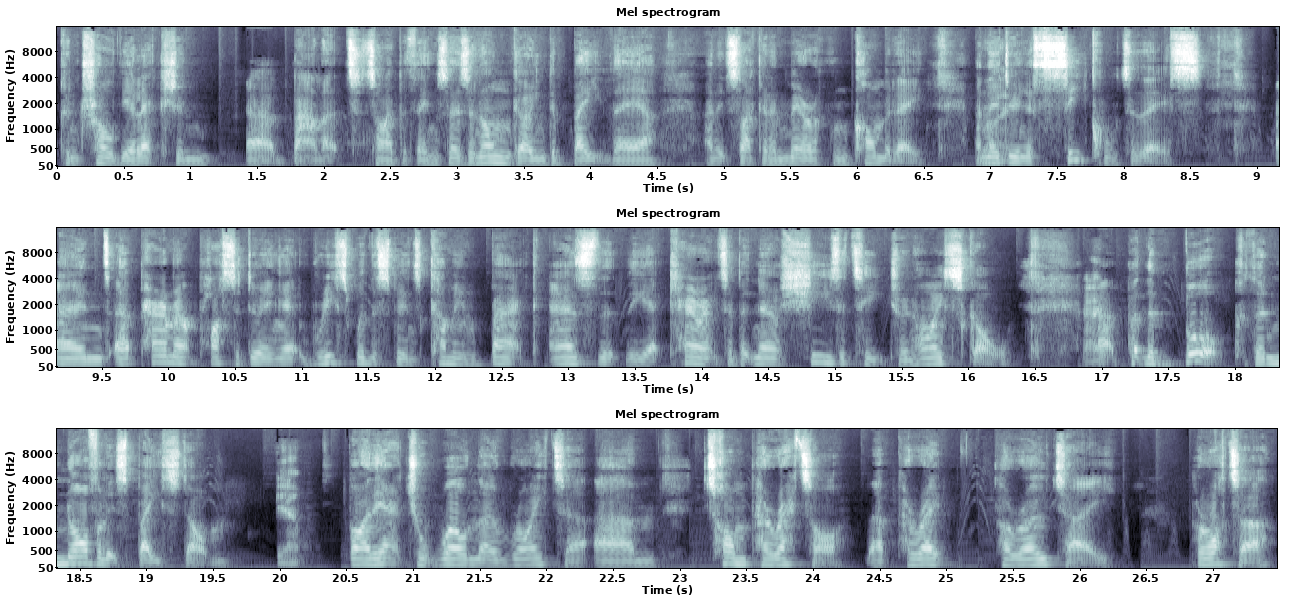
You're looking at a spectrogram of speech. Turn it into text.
control the election uh, ballot type of thing. So there's an ongoing debate there, and it's like an American comedy, and they're doing a sequel to this and uh, Paramount Plus are doing it. Reese Witherspoon's coming back as the, the uh, character, but now she's a teacher in high school. Uh, but the book, the novel it's based on, Yeah. by the actual well-known writer um, Tom Perrotto, uh, Perre- Perotte, Perrotta,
